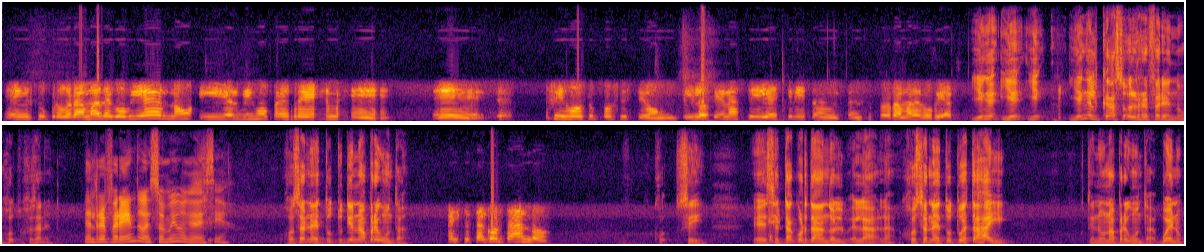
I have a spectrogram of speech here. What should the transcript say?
en su programa de gobierno y el mismo PRM eh, fijó su posición y lo tiene así escrito en, en su programa de gobierno. Y en, y en- y en- y en el caso del referéndum, Jo- José Ernesto. El referendo, eso mismo que decía. José Ernesto, ¿tú tienes una pregunta? Ay, se está cortando. Sí. Eh, se está cortando. el- la, la- José Ernesto, ¿tú estás ahí? Tienes una pregunta. Bueno,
